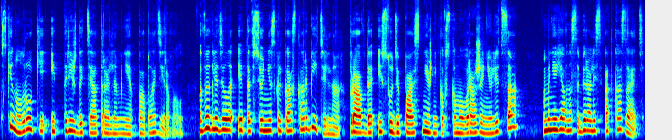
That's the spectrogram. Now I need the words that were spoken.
вскинул руки и трижды театрально мне поаплодировал. Выглядело это все несколько оскорбительно, правда, и судя по снежниковскому выражению лица, мне явно собирались отказать,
